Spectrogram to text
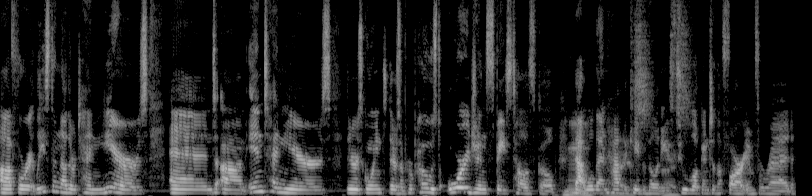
uh, for at least another 10 years and um, in 10 years there's going to there's a proposed origin space telescope that Mm. will then have the capabilities nice. to look into the far infrared.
